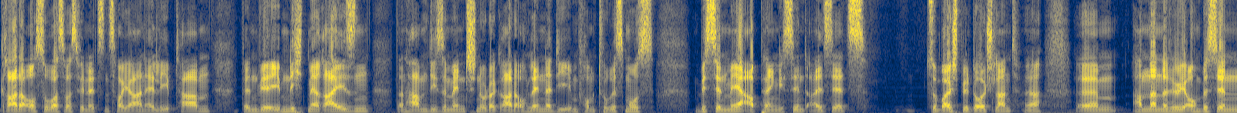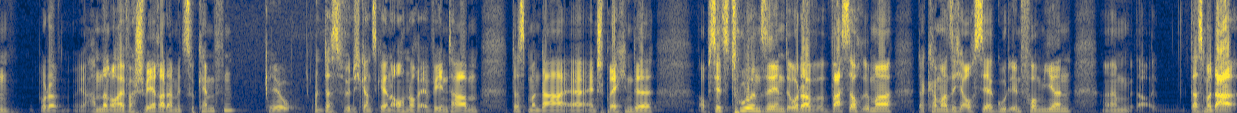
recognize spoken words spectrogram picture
gerade auch sowas, was wir in den letzten zwei Jahren erlebt haben, wenn wir eben nicht mehr reisen, dann haben diese Menschen oder gerade auch Länder, die eben vom Tourismus ein bisschen mehr abhängig sind als jetzt zum Beispiel Deutschland, ja, ähm, haben dann natürlich auch ein bisschen oder ja, haben dann auch einfach schwerer damit zu kämpfen. Jo. Und das würde ich ganz gerne auch noch erwähnt haben, dass man da äh, entsprechende, ob es jetzt Touren sind oder was auch immer, da kann man sich auch sehr gut informieren. Ähm, dass man da,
